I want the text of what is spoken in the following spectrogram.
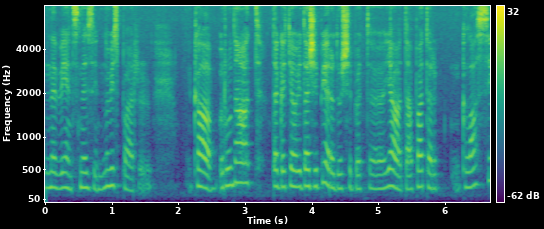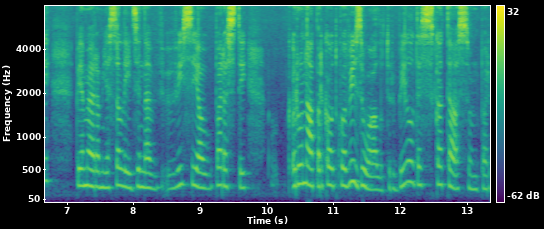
neviens nezina nu, vispār, kā runāt. Tagad jau ir daži pieraduši, bet jā, tāpat ar klasi. Piemēram, ja salīdzina, visi jau parasti runā par kaut ko vizuālu, tur bildes skatās un par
